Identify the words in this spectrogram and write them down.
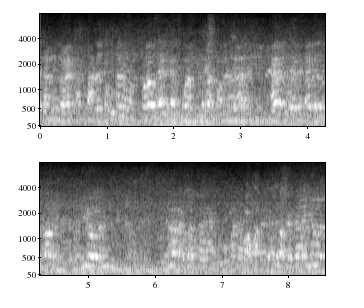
la ne lɔrɛ ka taa ɔ ɛ kɛ kuwa kí ló bá kɔn ɛ ɛ ɛ ɛ lɔri yóò.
